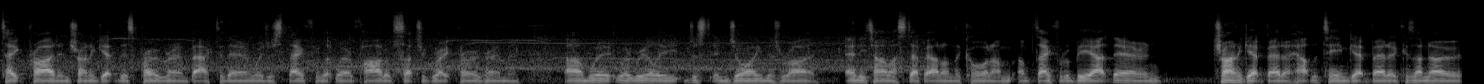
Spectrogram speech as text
take pride in trying to get this program back to there. And we're just thankful that we're a part of such a great program. And um, we're, we're really just enjoying this ride. Anytime I step out on the court, I'm, I'm thankful to be out there and trying to get better, help the team get better, because I know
